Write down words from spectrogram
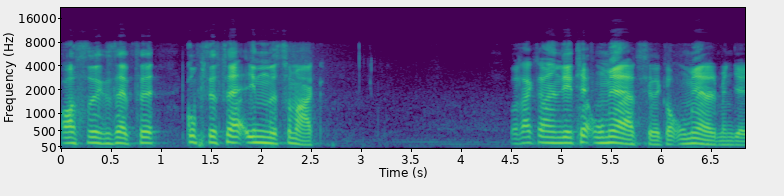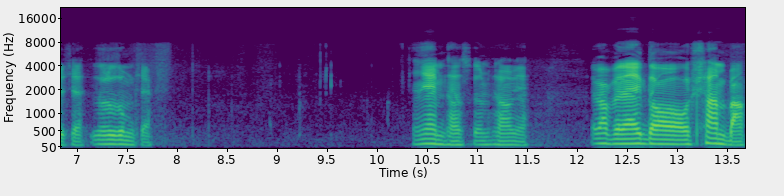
ostrych rzeczy, kupcie sobie inny smak. Bo tak to będziecie umierać tylko, umierać będziecie, zrozumcie. Nie wiem co z tym zrobię. Chyba wyleję do szamba.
